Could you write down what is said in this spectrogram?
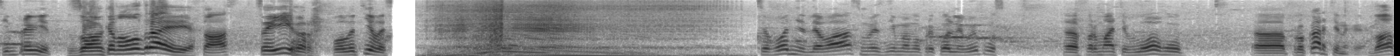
Всім привіт! З вами канал на драйві. Стас. Це Ігор. Полетіли. Сьогодні для вас ми знімемо прикольний випуск е, в форматі влогу е, про картинги. Да.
